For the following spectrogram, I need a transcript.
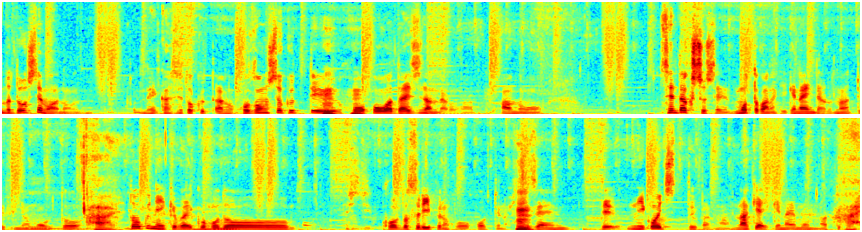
っぱどうしてもあの寝かせとくあの保存しとくっていう方法は大事なんだろうな、あの選択肢として持っとかなきゃいけないんだろうなというふうに思うと、はい。遠くに行けば行くほど、コールドスリープの方法っていうのは必然で、ニコイチというか、まあ、なきゃいけないものになってくかなっ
